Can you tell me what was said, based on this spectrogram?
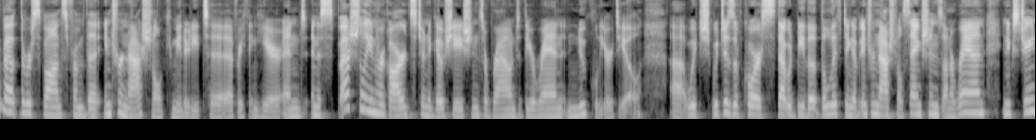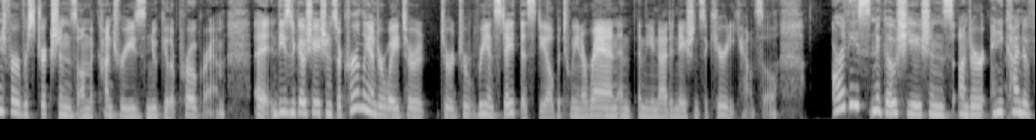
about the response from the international community to everything here, and, and especially in regards to negotiations around the Iran nuclear deal, uh, which, which is, of course, that would be the, the lifting of international sanctions on Iran in exchange for restrictions on the country's nuclear program. Uh, these negotiations are currently underway to, to, to reinstate this deal between Iran and, and the United Nations Security Council. Are these negotiations under any kind of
